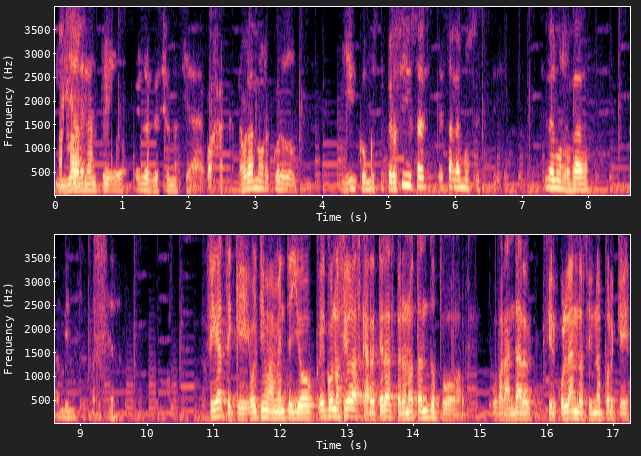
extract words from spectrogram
y ya adelante hay una desviación hacia Oaxaca. La verdad no recuerdo bien cómo pero sí, o sea, esa la hemos, este, sí la hemos rodado también esa carretera. Fíjate que últimamente yo he conocido las carreteras, pero no tanto por, por andar circulando, sino porque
